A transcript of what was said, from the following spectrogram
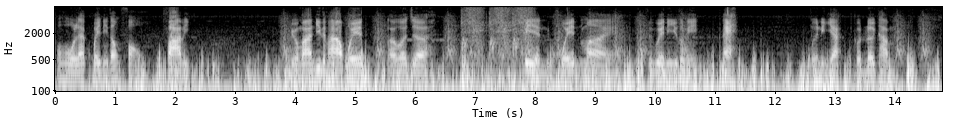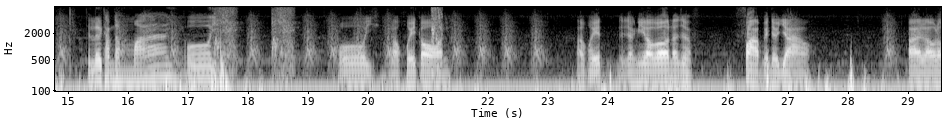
โอ้โห แล้วเควสนี้ต้องฟอลฟาร์มอีกอีกประมาณ 25 เควส เราก็จะเปลี่ยนเควสใหม่ ซึ่งเควสนี้อยู่ตรงนี้ แน่มือหนึ่งยะ กดเลิกทำ จะเลิกทำทำไม โอ้ย โอ้ย เราเควสก่อนเราเควสเดี๋ยวจากนี้เราก็น่าจะฟาร์มกันยาวๆ ไปเราเรา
